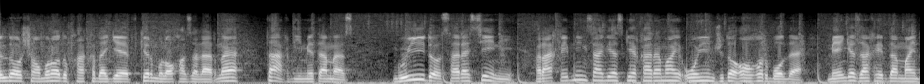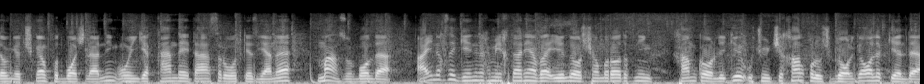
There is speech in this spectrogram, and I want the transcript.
Eldor Shomurodov haqidagi fikr-mulohazalarini taqdim etamiz. Guido Saraseni raqibning saviyasiga qaramay o'yin juda og'ir bo'ldi. Menga zaxirdan maydonga tushgan futbolchilarning o'yinga qanday ta'sir o'tkazgani manzur bo'ldi. Ayniqsa Genrix Mixtaryan va Eldor Shomurodovning hamkorligi 3-hal qiluvchi golga olib keldi.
